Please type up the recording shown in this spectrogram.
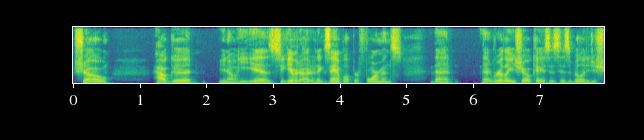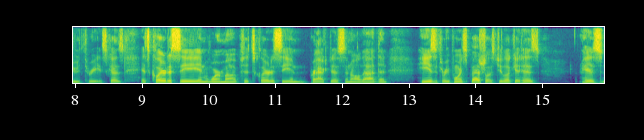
show how good you know he is to give it an example of performance that that really showcases his ability to shoot threes. Because it's clear to see in warm-ups it's clear to see in practice and all that that he is a three-point specialist. You look at his his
